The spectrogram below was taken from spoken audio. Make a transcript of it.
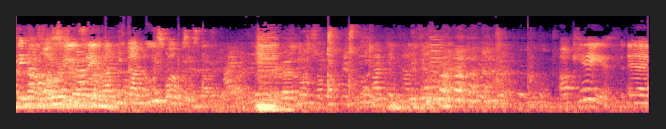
fica você, Zé, nicht da Goosebumps. Okay, Uh,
